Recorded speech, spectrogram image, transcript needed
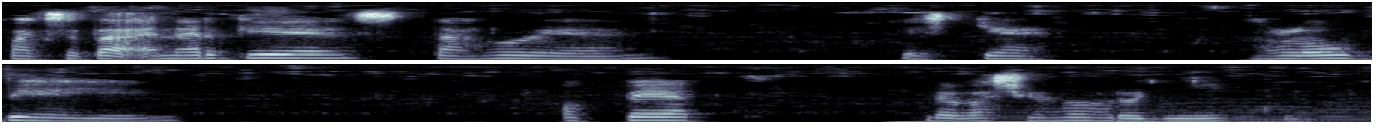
Pak se ta energie stahuje ještě hlouběji opět do vašeho hrudníku.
